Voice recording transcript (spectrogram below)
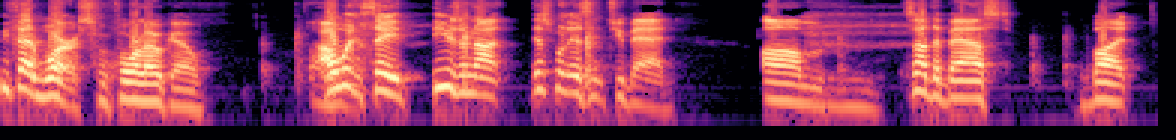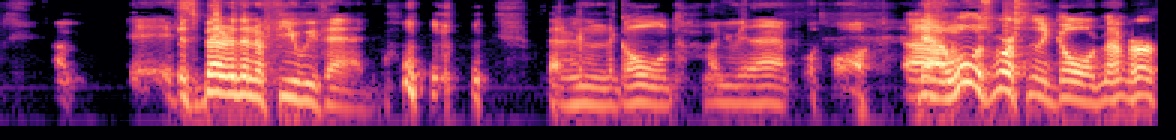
We've had worse from Four Loko. I wouldn't say these are not. This one isn't too bad. Um, it's not the best, but It's, it's better than a few we've had. better than the gold. I'll give you that. now, Um, what was worse than the gold? Remember?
